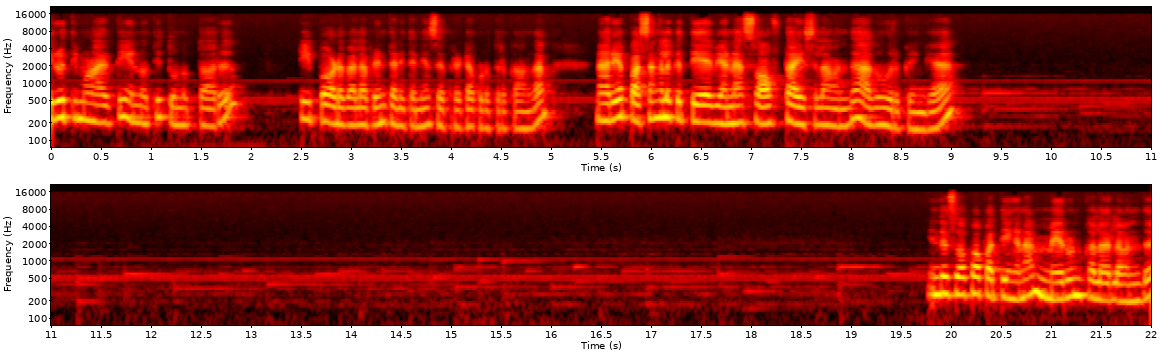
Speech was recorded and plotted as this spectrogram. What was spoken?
இருபத்தி மூணாயிரத்தி எண்ணூற்றி தொண்ணூத்தாறு. டீப்பாவோட விலை அப்படின்னு தனித்தனியாக செப்பரேட்டாக கொடுத்துருக்காங்க. நிறைய பசங்களுக்கு தேவையான சாஃப்ட் டாய்ஸ்லாம் வந்து அதுவும் இருக்குங்க இந்த சோஃபா பார்த்தீங்கன்னா மெரூன் கலரில் வந்து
